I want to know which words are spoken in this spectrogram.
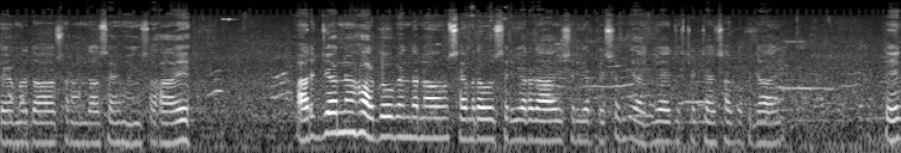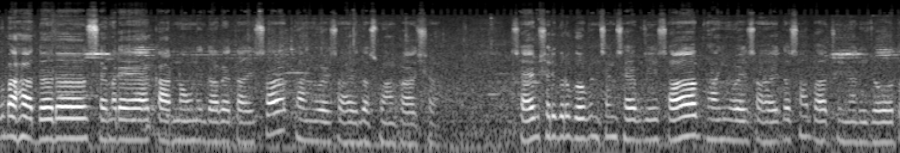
ਤੇ ਅਮਰਦਾਸ ਰਾਮਦਾਸ ਹੈ ਹੋਈ ਸਹਾਇ। ਅਰਜਨ ਹਰਗੋਬਿੰਦ ਨਾਮ ਸਿਮਰੋ ਸ੍ਰੀ ਅਰ ਰਾਏ ਸ੍ਰੀ ਅਰ ਕ੍ਰਿਸ਼ਨ ਧਿਆਈਐ ਜਿਸ ਚਿੱਟੇ ਸਭ ਦੁਖ ਜਾਏ ਤੇਗ ਬਹਾਦਰ ਸਿਮਰਿਆ ਕਰਨਉ ਨਿਦਾਵੇ ਤਾਇ ਸਭ ਥਾਈ ਹੋਏ ਸਹਾਇ ਦਸਵਾਂ ਪਾਤਸ਼ਾਹ। ਸਾਹਿਬ ਸ੍ਰੀ ਗੁਰੂ ਗੋਬਿੰਦ ਸਿੰਘ ਸਾਹਿਬ ਜੀ ਸਾਹਿਬ ਥਾਈ ਹੋਏ ਸਹਾਇ ਦਸਾਂ ਪਾਤਸ਼ਾਹਾਂ ਦੀ ਜੋਤ।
